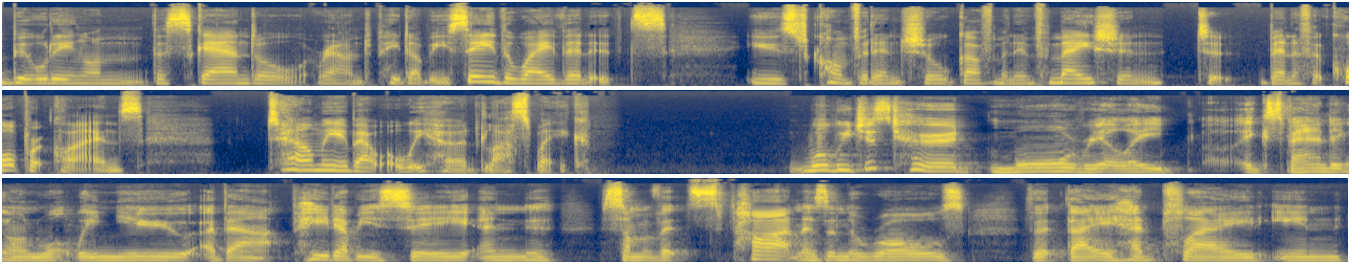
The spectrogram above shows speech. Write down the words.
building on the scandal around PwC, the way that it's used confidential government information to benefit corporate clients. Tell me about what we heard last week. Well, we just heard more really expanding on what we knew about PwC and some of its partners and the roles that they had played in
